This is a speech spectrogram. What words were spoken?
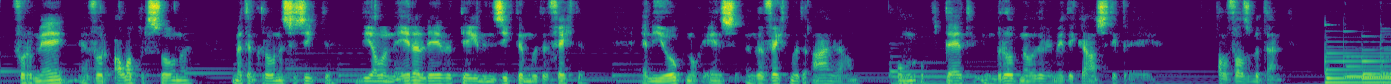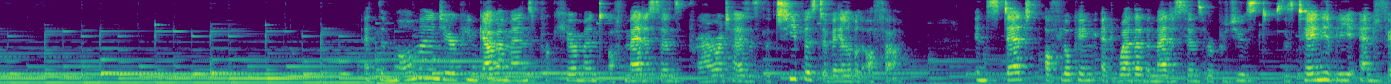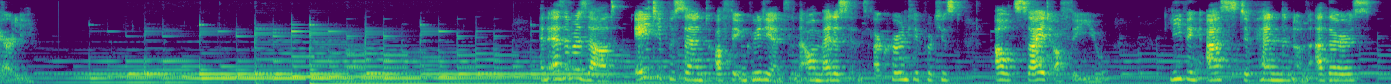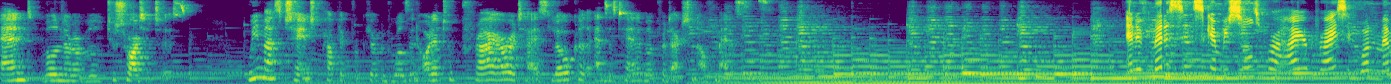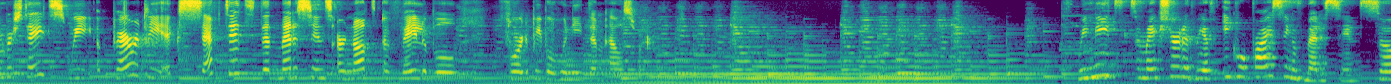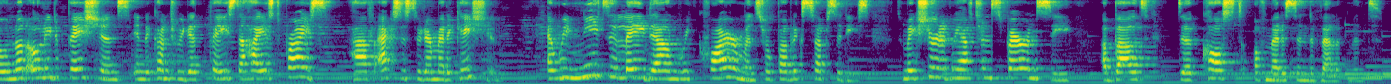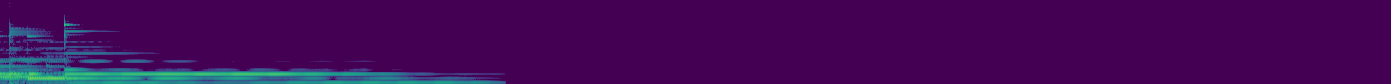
Voor mij en voor alle personen met een chronische ziekte die al hun hele leven tegen hun ziekte moeten vechten en die ook nog eens een gevecht moeten aangaan om op tijd hun broodnodige medicatie te krijgen. Alvast bedankt. Moment, European government's procurement of medicines prioritizes the cheapest available offer, instead of looking at whether the medicines were produced sustainably and fairly. And as a result, 80% of the ingredients in our medicines are currently produced outside of the EU, leaving us dependent on others and vulnerable to shortages. We must change public procurement rules in order to prioritize local and sustainable production of medicines. And if medicines can be sold for a higher price in one member state, we apparently accepted that medicines are not available for the people who need them elsewhere. We need to make sure that we have equal pricing of medicines, so not only the patients in the country that pays the highest price have access to their medication. And we need to lay down requirements for public subsidies to make sure that we have transparency about the cost of medicine development.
